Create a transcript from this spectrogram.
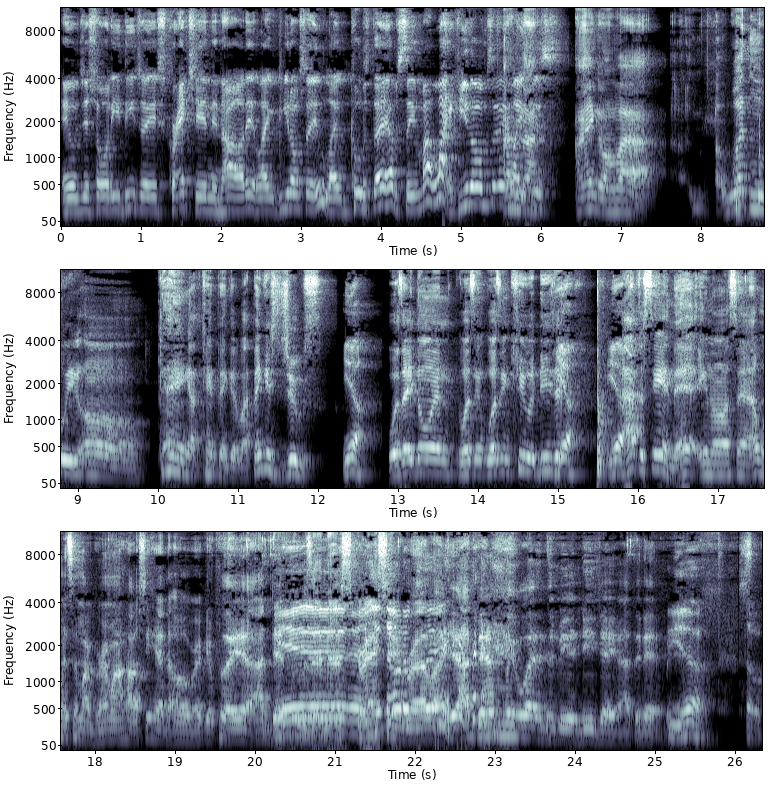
And it was just showing these DJs scratching and all that. Like you know what I'm saying? It was like the coolest thing I ever seen in my life. You know what I'm saying? I'm like not- just I ain't gonna lie. What movie? Um, dang, I can't think of. I think it's Juice. yeah, Was they doing? Wasn't wasn't Q a DJ? yeah, yeah. After seeing that, you know what I'm saying, I went to my grandma's house. She had the old record player. I definitely was in there Yeah, scratching, you know bro. Like, yeah, I definitely wanted to be a DJ after that. man. Yeah. So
